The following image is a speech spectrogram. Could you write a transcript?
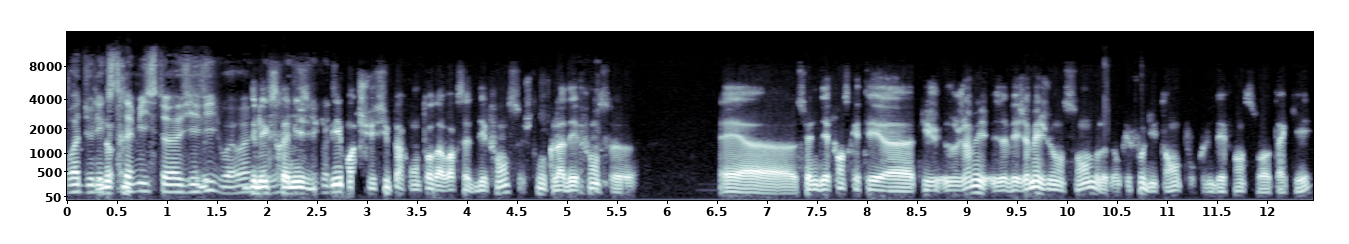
Ouais, de l'extrémiste euh, Vivi, ouais, ouais. De l'extrémiste Vivi, moi je suis super content d'avoir cette défense. Je trouve que la défense, euh, est, euh, c'est une défense qui était, euh, qui jamais, ils avaient jamais joué ensemble, donc il faut du temps pour qu'une défense soit attaquée.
